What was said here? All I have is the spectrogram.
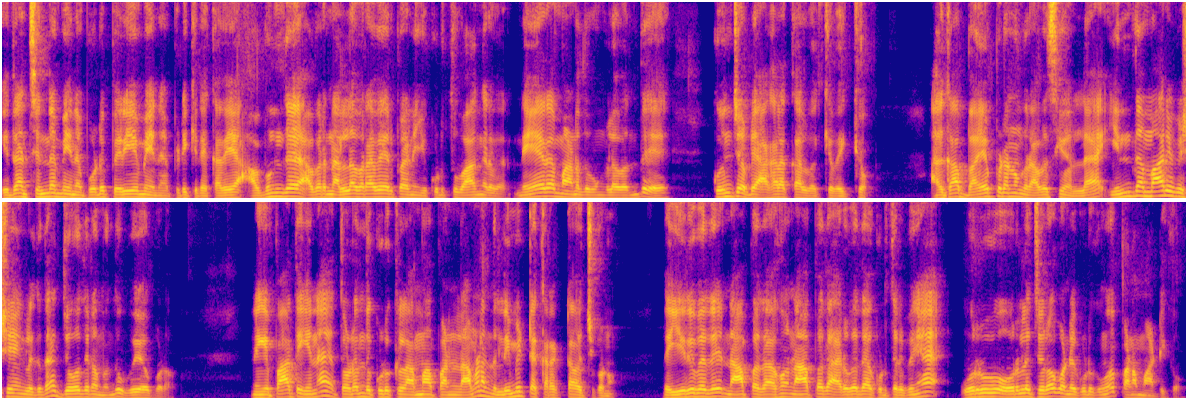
இதுதான் சின்ன மீனை போட்டு பெரிய மீனை பிடிக்கிற கதையை அவங்க அவர் நல்லவராகவே இருப்பார். நீங்கள் கொடுத்து வாங்குறவர். நேரமானது உங்களை வந்து கொஞ்சம் அப்படியே அகலக்கால் வைக்க வைக்கும். அதுக்காக பயப்படணுங்கிற அவசியம் இல்லை. இந்த மாதிரி விஷயங்களுக்கு தான் ஜோதிடம் வந்து உபயோகப்படும். நீங்கள் பார்த்தீங்கன்னா தொடர்ந்து கொடுக்கலாமா பண்ணலாமா அந்த லிமிட்டை கரெக்டாக வச்சுக்கணும். இந்த இருபது நாற்பதாகும் நாற்பது அறுபதாக கொடுத்துருப்பீங்க. ஒரு ஒரு லட்ச ரூபா கொண்டு கொடுக்கும்போது பணம் மாட்டிக்கும்.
